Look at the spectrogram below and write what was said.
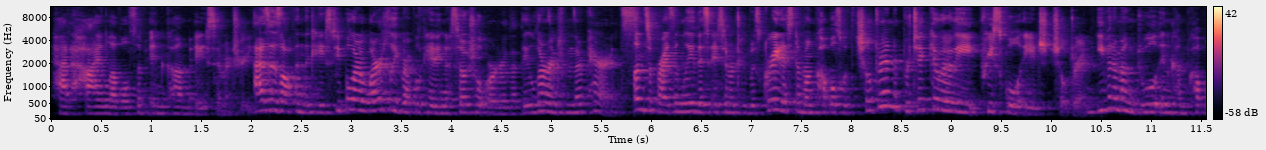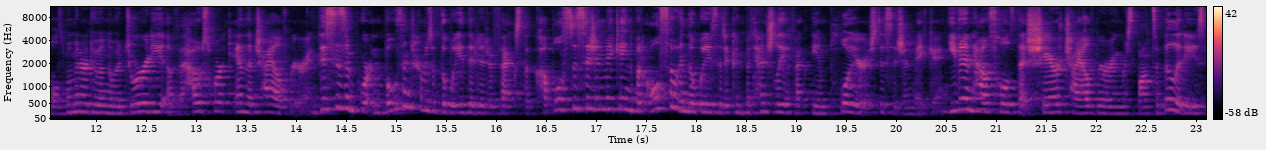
had high levels of income asymmetry. As is often the case, people are largely replicating a social order that they learned from their parents. Unsurprisingly, this asymmetry was greatest among couples with children, particularly preschool-aged children. Even among dual-income couples, women are doing a majority of the housework and the child rearing. This is important both in terms of the way that it affects the couple's decision-making, but also in the ways that it can potentially affect the employer's decision-making. Even in households that share child-rearing responsibilities,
